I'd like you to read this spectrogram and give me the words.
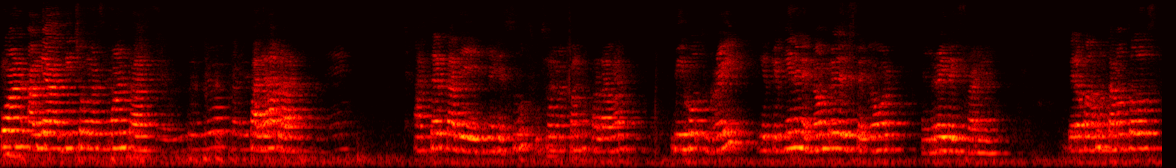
Juan había dicho unas cuantas palabras acerca de, Jesús, usó unas cuantas palabras. Dijo tu rey y el que viene en el nombre del Señor, el rey de Israel. Pero cuando juntamos todos,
